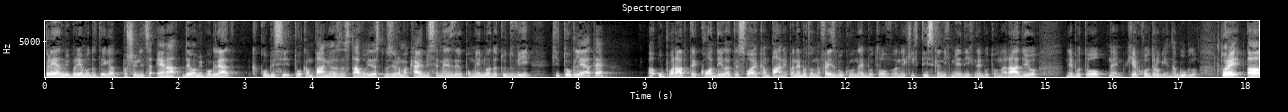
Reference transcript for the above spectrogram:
preden mi prijemo do tega pošiljnica ena, dajmo mi pogledati, kako bi si to kampanjo zastavil jaz, oziroma kaj bi se meni zdelo pomembno, da tudi vi, ki to gledate, uporabite, ko delate svoje kampanje. Pa ne bo to na Facebooku, ne bo to v nekih tiskanih medijih, ne bo to na radiju, ne bo to ne kjerkoli drugje, na Googlu. Torej, uh,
